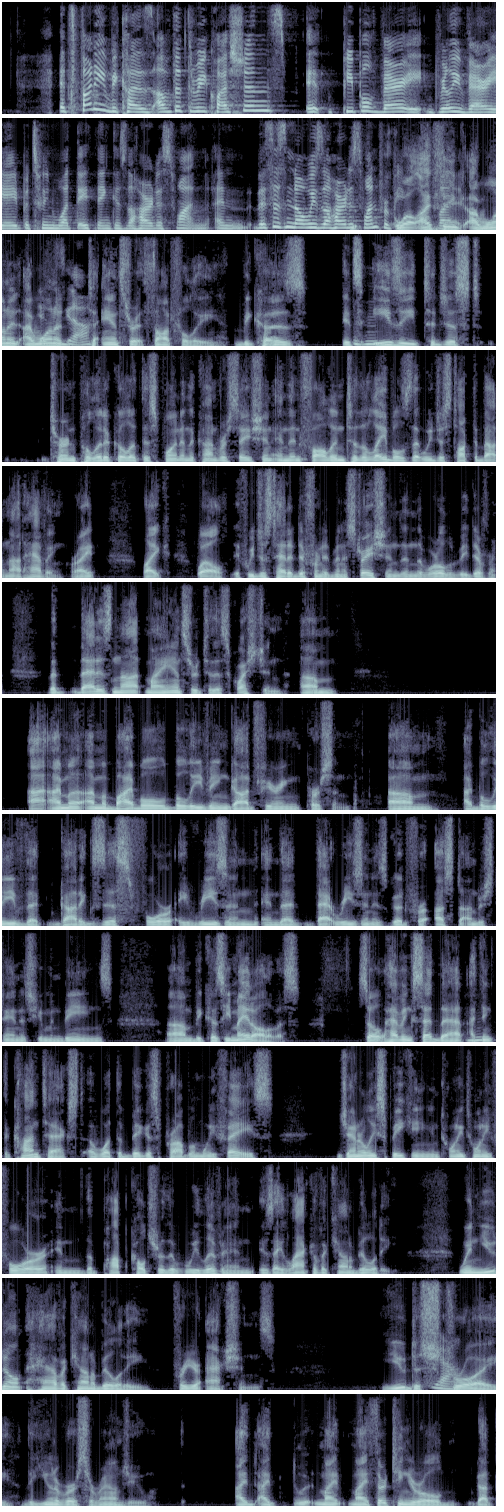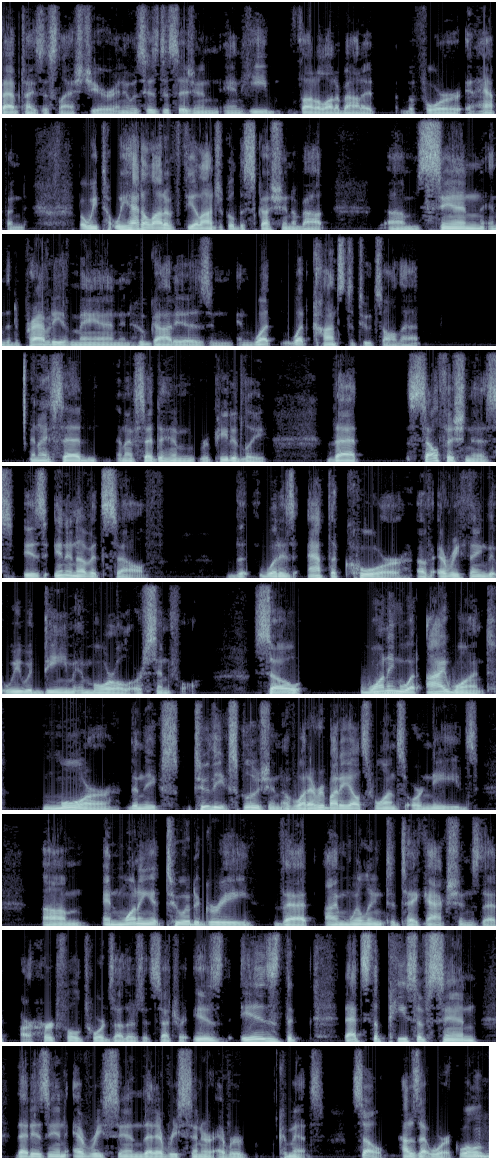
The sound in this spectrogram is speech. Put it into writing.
it's funny because of the three questions it people vary really variate between what they think is the hardest one and this isn't always the hardest one for people well, I think I wanted I wanted you know. to answer it thoughtfully because it's Mhm. easy to just turn political at this point in the conversation and then fall into the labels that we just talked about not having, right? Like, well, if we just had a different administration, then the world would be different. But that is not my answer to this question. Um, I, I'm a I'm a Bible believing, God fearing person. Um, I believe that God exists for a reason, and that that reason is good for us to understand as human beings, um, because He made all of us. So, having said that, I think the context of what the biggest problem we face, generally speaking, in 2024, in the pop culture that we live in, is a lack of accountability. When you don't have accountability for your actions, you destroy the universe around you. I, I my my 13 year old got baptized this last year, and it was his decision, and he thought a lot about it before it happened. But we t- we had a lot of theological discussion about um, sin and the depravity of man and who God is and and what what constitutes all that. And I said, and I've said to him repeatedly that selfishness is in and of itself the, what is at the core of everything that we would deem immoral or sinful. So, wanting what I want more than the to the exclusion of what everybody else wants or needs, um, and wanting it to a degree that I'm willing to take actions that are hurtful towards others, etc., is is the that's the piece of sin that is in every sin that every sinner ever commits. So, how does that work? Well,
